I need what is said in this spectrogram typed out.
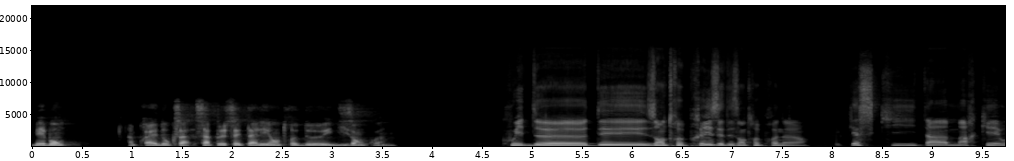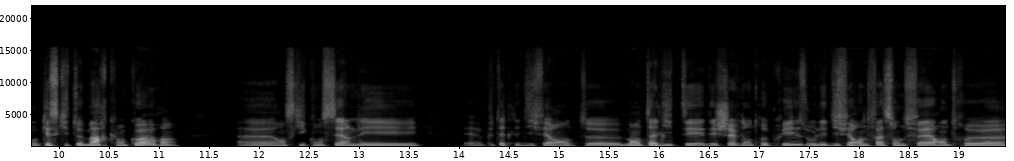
Mais bon, après, donc ça, peut s'étaler entre 2 et 10 ans, quoi quid des entreprises et des entrepreneurs? Qu'est-ce qui t'a marqué ou qu'est-ce qui te marque encore euh, en ce qui concerne les euh, peut-être les différentes euh, mentalités des chefs d'entreprise ou les différentes façons de faire entre euh,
